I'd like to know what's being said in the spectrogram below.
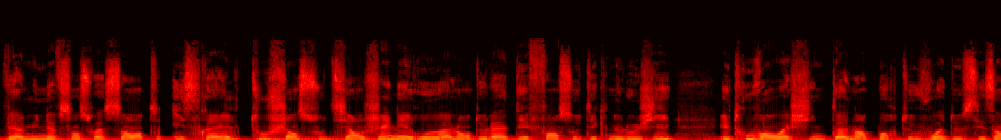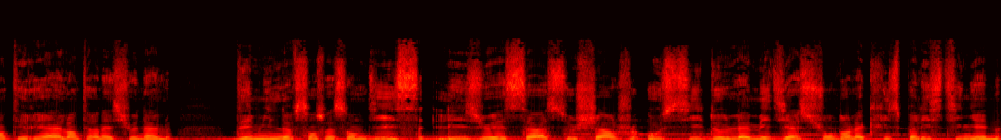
Vers 1960, Israël touche un soutien généreux allant de la défense aux technologies et trouve en Washington un porte-voix de ses intérêts à l'international. Dès 1970, les USA se chargent aussi de la médiation dans la crise palestinienne.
